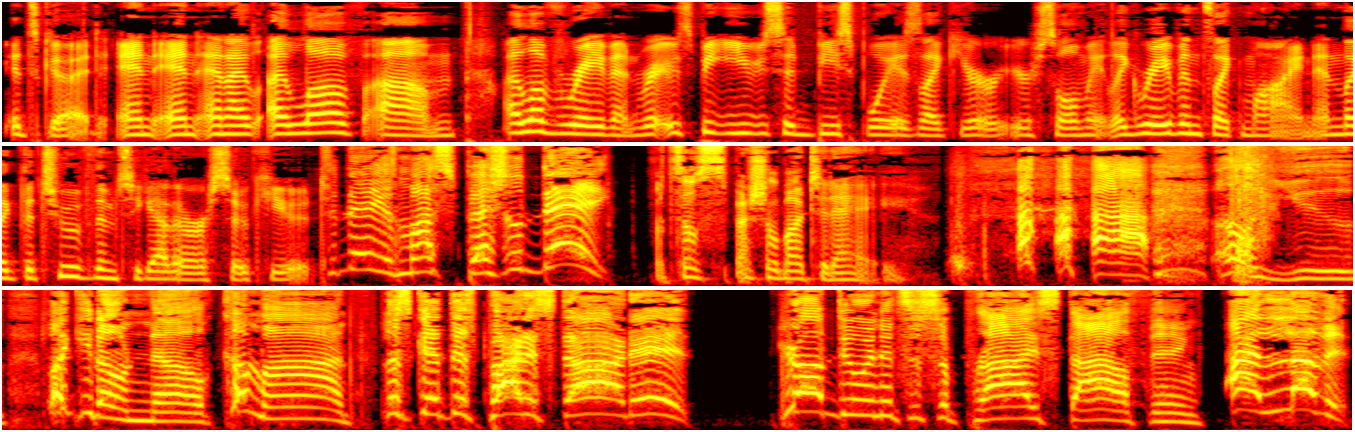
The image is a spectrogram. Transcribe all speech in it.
it's good, and and and I I love um I love Raven. Ra- You said Beast Boy is like your your soulmate. Like Raven's like mine, and like the two of them together are so cute. Today is my special day. What's so special about today? oh, you. Like you don't know. Come on. Let's get this party started. You're all doing it's a surprise style thing. I love it.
